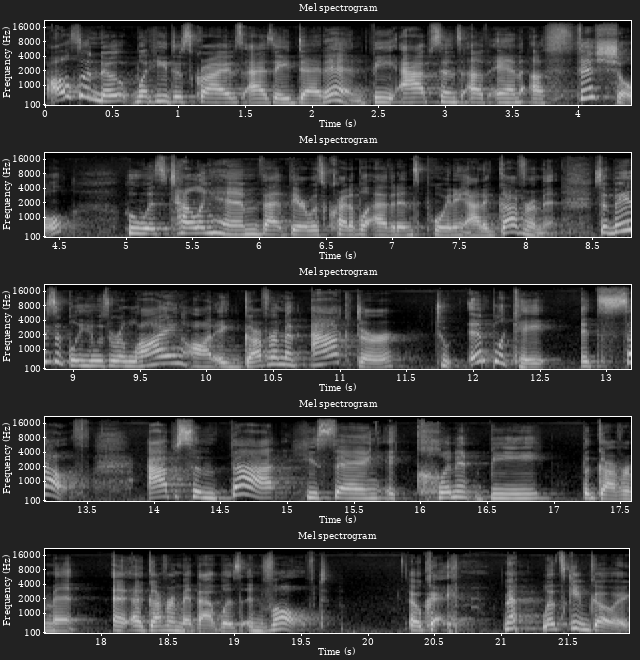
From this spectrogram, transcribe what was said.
also, note what he describes as a dead end the absence of an official who was telling him that there was credible evidence pointing at a government. So basically, he was relying on a government actor to implicate itself. Absent that, he's saying it couldn't be the government, a government that was involved. Okay, now let's keep going.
